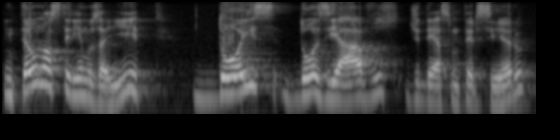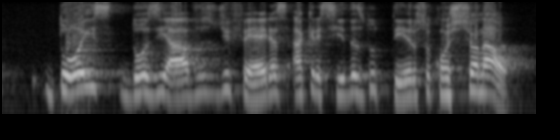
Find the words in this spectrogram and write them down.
Então, nós teríamos aí dois dozeavos de 13 terceiro dois dozeavos de férias acrescidas do terço constitucional.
